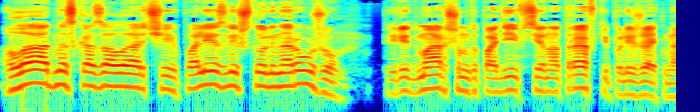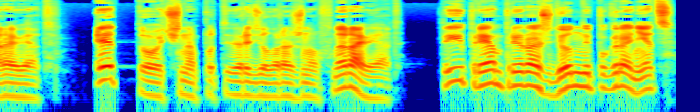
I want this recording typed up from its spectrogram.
«Ладно», — сказал Арчи, — «полезли что ли наружу? Перед маршем-то поди все на травке полежать норовят». «Это точно», — подтвердил Рожнов, — «норовят. Ты прям прирожденный погранец,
